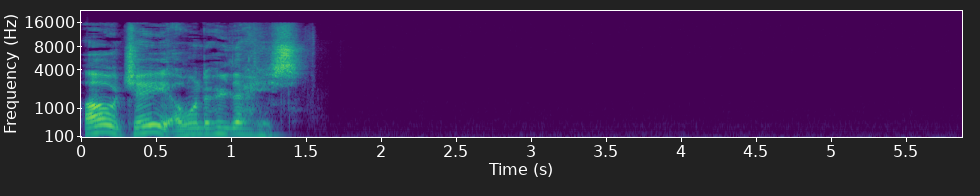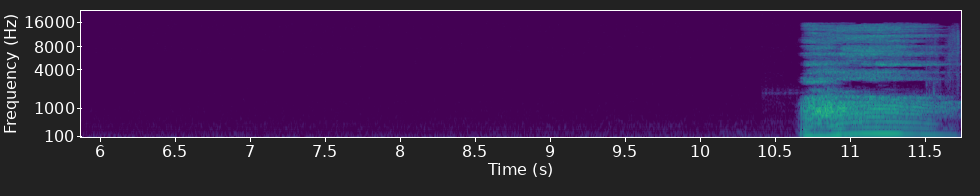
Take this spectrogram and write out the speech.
Oh, gee, I wonder who that is. Ah.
